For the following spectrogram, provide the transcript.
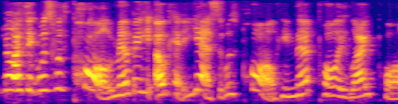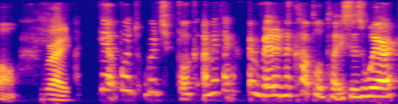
No, I think it was with Paul. Remember? He, okay, yes, it was Paul. He met Paul. He liked Paul. Right. Get what which book? I mean, I think I read it in a couple of places where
